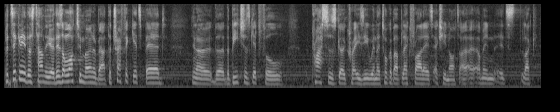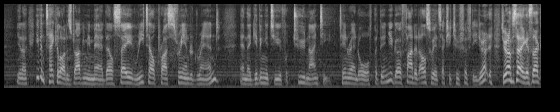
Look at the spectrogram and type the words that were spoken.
particularly this time of year. There's a lot to moan about. The traffic gets bad, you know, the, the beaches get full, prices go crazy. When they talk about Black Friday, it's actually not. I, I mean, it's like you know, even Takealot is driving me mad. They'll say retail price 300 Rand and they're giving it to you for 290, 10 Rand off, but then you go find it elsewhere, it's actually 250. Do you, know, do you know what I'm saying? It's like,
